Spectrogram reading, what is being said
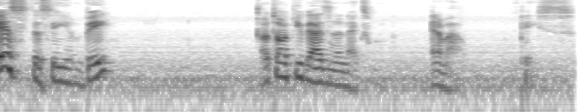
It's the CMB. I'll talk to you guys in the next one. And I'm out. Peace.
